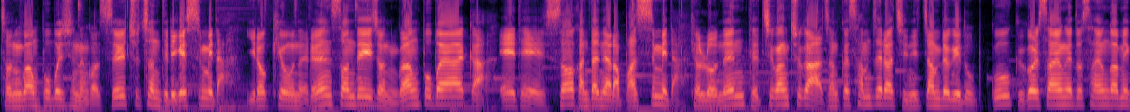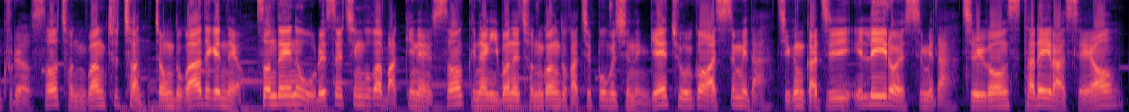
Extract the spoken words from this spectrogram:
전광 뽑으시는 것을 추천드리겠습니다. 이렇게 오늘은 썬데이 전광 뽑아야 할까에 대해서 간단히 알아봤습니다. 결론은 대치광추가 아전급 3제라 진입 장벽이 높고 그걸 사용해도 사용감이 구려서 전광 추천 정도가 되겠네요. 썬데이는 오래 쓸 친구가 맞긴 해서 그냥 이번에 전광도 같이 뽑으시는 게 좋을 것 같습니다. 지금까지 121호였습니다. 즐거운 스타레일 하세요. 안녕.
